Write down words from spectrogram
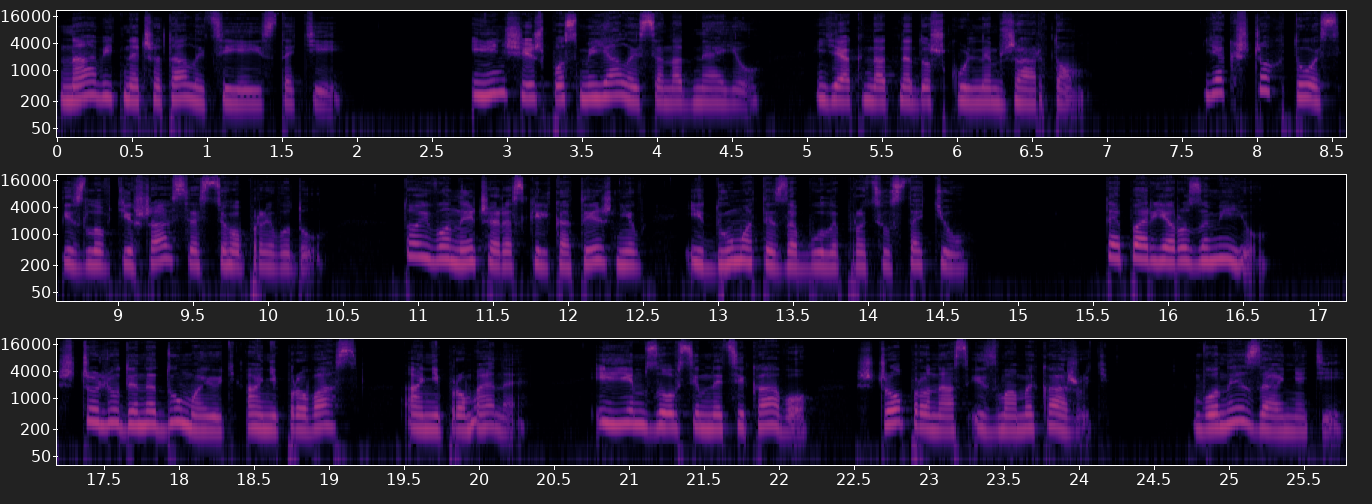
навіть не читали цієї статті. Інші ж посміялися над нею, як над недошкульним жартом. Якщо хтось і зловтішався з цього приводу, то й вони через кілька тижнів і думати забули про цю статтю. Тепер я розумію, що люди не думають ані про вас, ані про мене, і їм зовсім не цікаво, що про нас із вами кажуть. Вони зайняті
